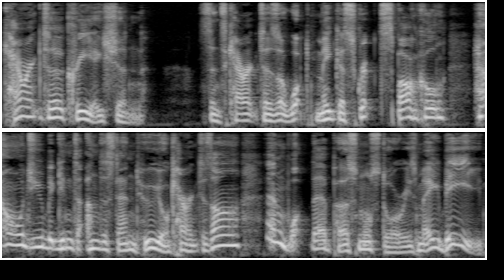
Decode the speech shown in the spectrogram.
Character Creation. Since characters are what make a script sparkle, how do you begin to understand who your characters are and what their personal stories may be?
